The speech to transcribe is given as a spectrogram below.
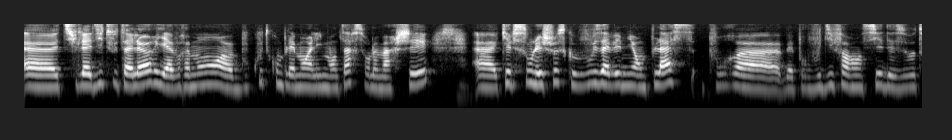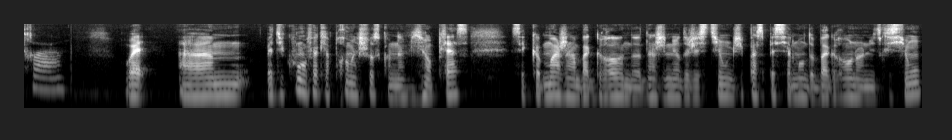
Euh, tu l'as dit tout à l'heure, il y a vraiment euh, beaucoup de compléments alimentaires sur le marché. quelles sont les choses que vous avez mis en place pour, ben, pour vous différencier des autres Ouais, euh, bah, du coup, en fait, la première chose qu'on a mis en place, c'est que moi, j'ai un background d'ingénieur de gestion, que j'ai pas spécialement de background en nutrition.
